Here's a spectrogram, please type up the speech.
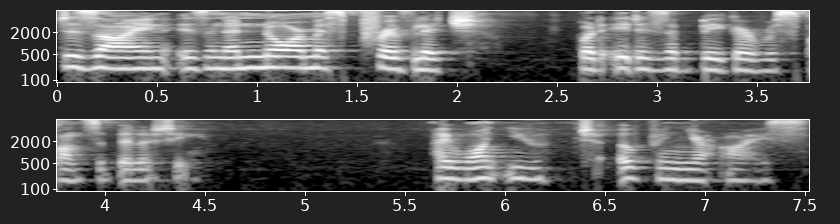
Design is an enormous privilege, but it is a bigger responsibility. I want you to open your eyes.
